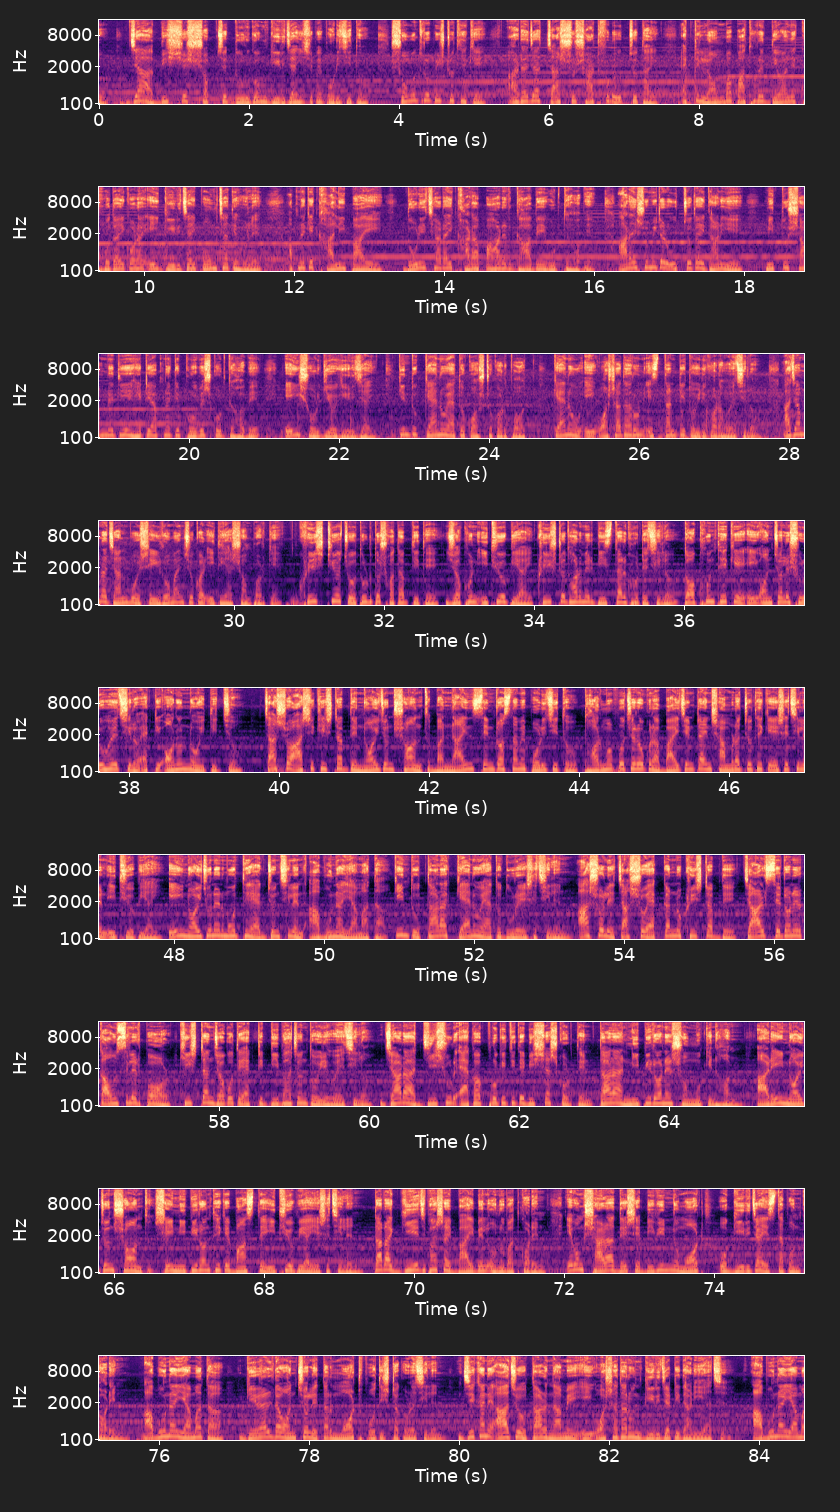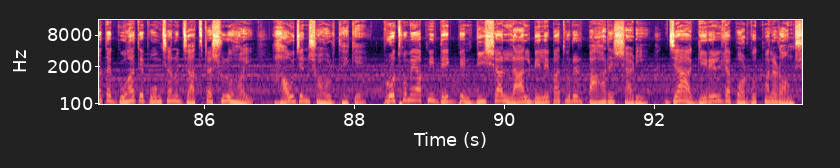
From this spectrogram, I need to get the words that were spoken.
যা বিশ্বের সবচেয়ে দুর্গম গির্জা হিসেবে পরিচিত। সমুদ্রপৃষ্ঠ থেকে আট হাজার চারশো ষাট ফুট উচ্চতায় একটি লম্বা পাথরের দেওয়ালে খোদাই করা এই গির্জায় পৌঁছাতে হলে আপনাকে খালি পায়ে দড়ি ছাড়াই খাড়া পাহাড়ের গা বেয়ে উঠতে হবে। আড়াইশো মিটার উচ্চতায় দাঁড়িয়ে মৃত্যুর সামনে দিয়ে হেঁটে আপনাকে প্রবেশ করতে হবে এই স্বর্গীয় গির্জায়। কিন্তু কেন এত কষ্টকর পথ? কেন এই অসাধারণ স্থানটি তৈরি করা হয়েছিল? আজ আমরা জানব সেই রোমাঞ্চকর ইতিহাস সম্পর্কে। খ্রিস্টীয় চতুর্থ শতাব্দীতে যখন ইথিওপিয়ায় খ্রিস্ট ধর্মের বিস্তার ঘটেছিল, তখন থেকে এই অঞ্চলে শুরু হয়েছিল একটি অনন্য ঐতিহ্য। চারশো আশি খ্রিস্টাব্দে নয়জন সন্ত বা নাইন সেন্টস নামে পরিচিত ধর্মপ্রচারকরা বাইজেন্টাইন সাম্রাজ্য থেকে এসেছিলেন ইথিওপিয়ায়। এই নয়জনের মধ্যে একজন ছিলেন আবুনা ইয়ামাতা। কিন্তু তারা কেন এত দূরে এসেছিলেন? আসলে চারশো একান্ন খ্রিস্টাব্দে চার্লস সেডনের কাউন্সিলের পর খ্রিস্টান জগতে একটি বিভাজন তৈরি হয়েছিল। যারা যিশুর একক প্রকৃতিতে বিশ্বাস করতেন, তারা নিপীড়নের সম্মুখীন হন। আর এই নয়জন সন্ত সেই নিপীড়ন থেকে বাঁচতে ইথিওপিয়ায় এসেছিলেন। তারা গিয়েজ ভাষায় বাইবেল অনুবাদ করেন এবং সারা দেশে বিভিন্ন মঠ ও গির্জা স্থাপন করেন। আবুনা ইয়ামাতা গেরাল্ডা অঞ্চলে তার মঠ প্রতিষ্ঠা করেছিলেন, যেখানে আজও তার নামে এই অসাধারণ গির্জাটি দাঁড়িয়ে আছে। আবুনা ইয়ামাতা গুহাতে পৌঁছানোর যাত্রা শুরু হয় হাউজেন শহর থেকে। প্রথমে আপনি দেখবেন বিশাল লাল বেলেপাথরের পাহাড়ের সারি, যা গেরেলটা পর্বতমালার অংশ।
